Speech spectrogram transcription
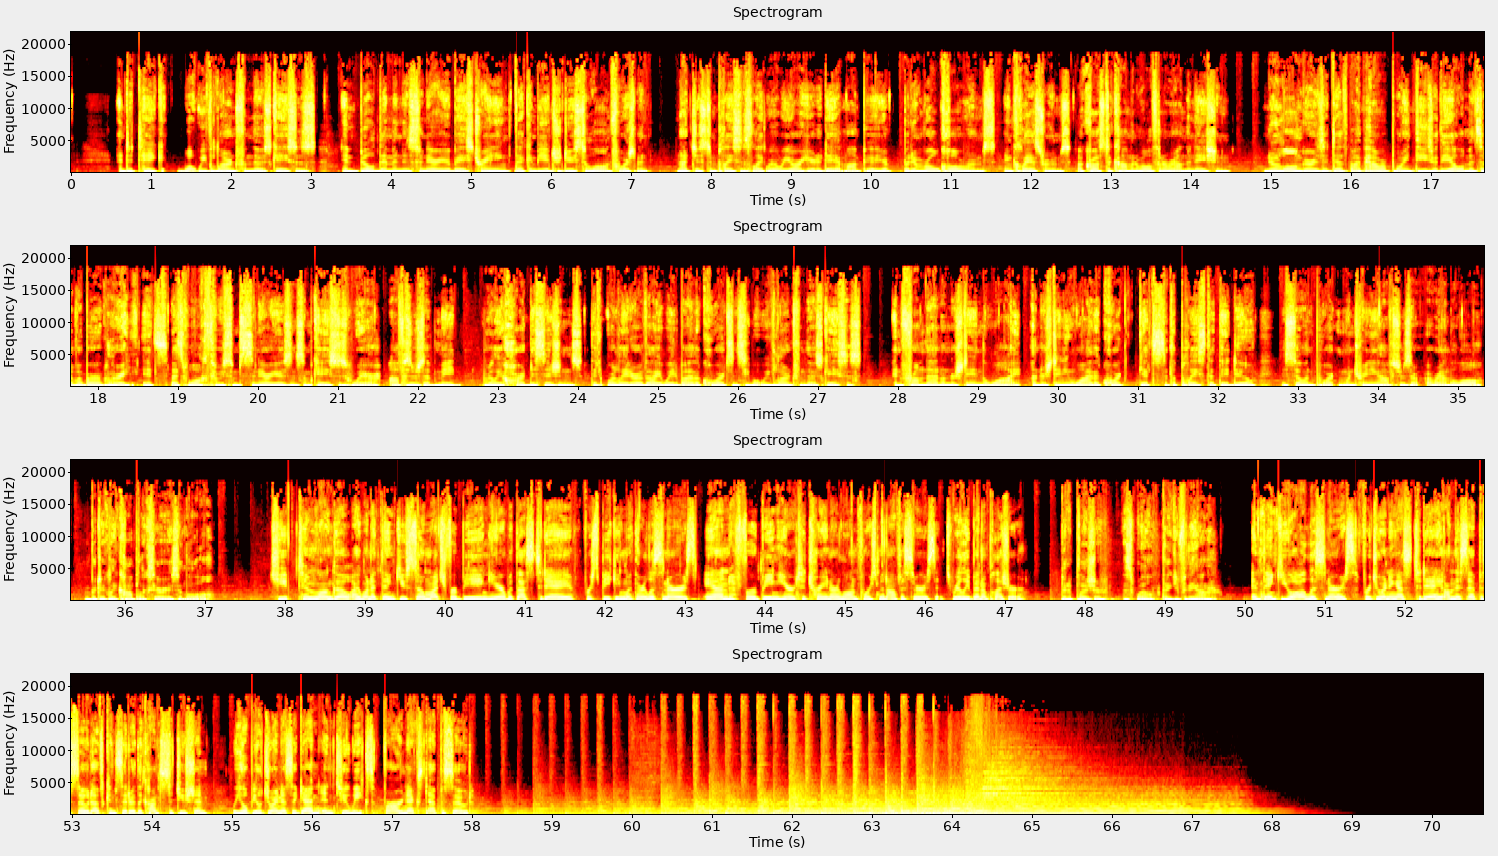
and to take what we've learned from those cases and build them into scenario based training that can be introduced to law enforcement, not just in places like where we are here today at Montpelier, but in roll call rooms, in classrooms across the Commonwealth and around the nation. No longer is it death by PowerPoint. These are the elements of a burglary. It's let's walk through some scenarios and some cases where officers have made really hard decisions that were later evaluated by the courts and see what we've learned from those cases. And from that, understanding the why, understanding why the court gets to the place that they do is so important when training officers around the law, and particularly complex areas of the law. Chief Tim Longo, I want to thank you so much for being here with us today, for speaking with our listeners, and for being here to train our law enforcement officers. It's really been a pleasure. Been a pleasure as well. Thank you for the honor. And thank you all listeners for joining us today on this episode of Consider the Constitution. We hope you'll join us again in two weeks for our next episode.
